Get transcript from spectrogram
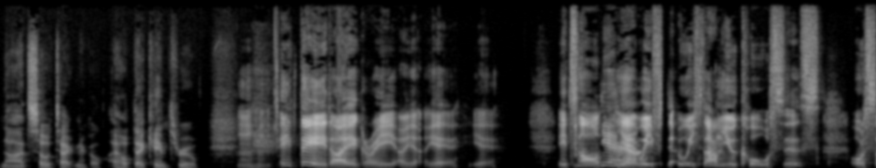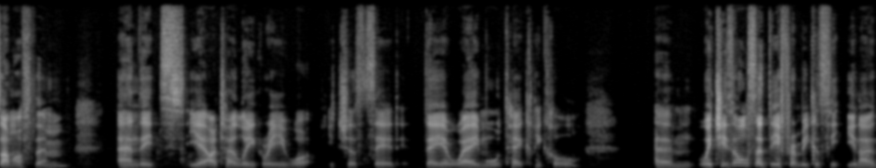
not so technical. I hope that came through. Mm-hmm. It did. I agree. I, yeah, yeah. It's not. Yeah. yeah, we've we've done new courses or some of them, and it's yeah. I totally agree. What you just said. They are way more technical, um, which is also different because you know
